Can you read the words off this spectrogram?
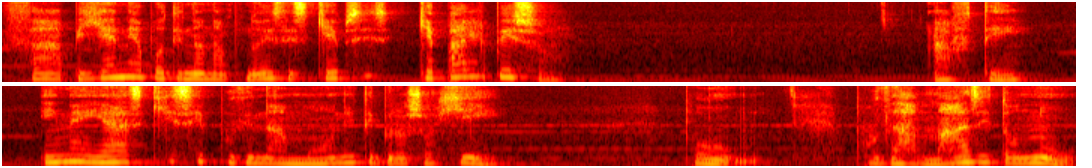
θα πηγαίνει από την αναπνοή στις σκέψεις και πάλι πίσω. Αυτή είναι η άσκηση που δυναμώνει την προσοχή, που, που δαμάζει το νου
